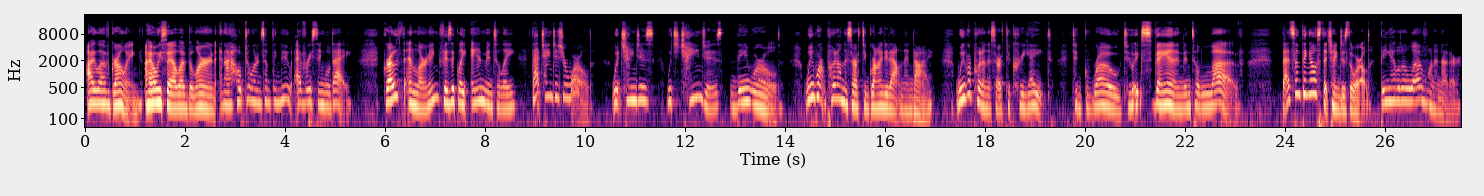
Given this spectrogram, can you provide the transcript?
I love growing. I always say I love to learn, and I hope to learn something new every single day. Growth and learning, physically and mentally, that changes your world, which changes which changes the world. We weren't put on this earth to grind it out and then die. We were put on this earth to create, to grow, to expand, and to love. That's something else that changes the world being able to love one another.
